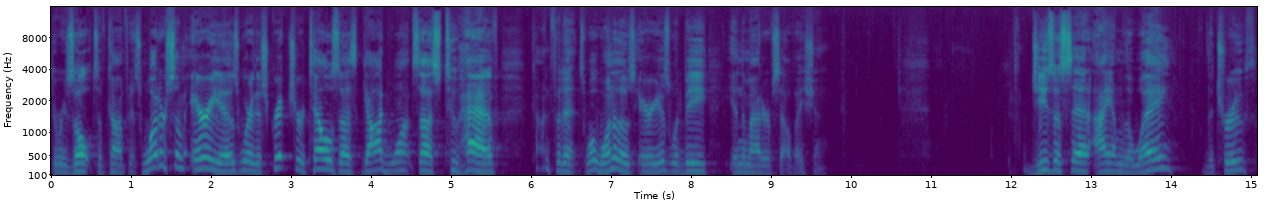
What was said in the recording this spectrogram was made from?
The results of confidence. What are some areas where the Scripture tells us God wants us to have confidence? Well, one of those areas would be in the matter of salvation. Jesus said, I am the way, the truth,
